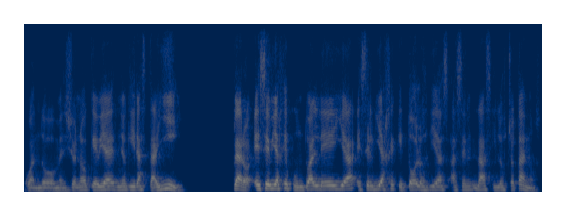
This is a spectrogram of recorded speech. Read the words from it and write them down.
cuando mencionó que había tenido que ir hasta allí. Claro, ese viaje puntual de ella es el viaje que todos los días hacen las y los chotanos.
